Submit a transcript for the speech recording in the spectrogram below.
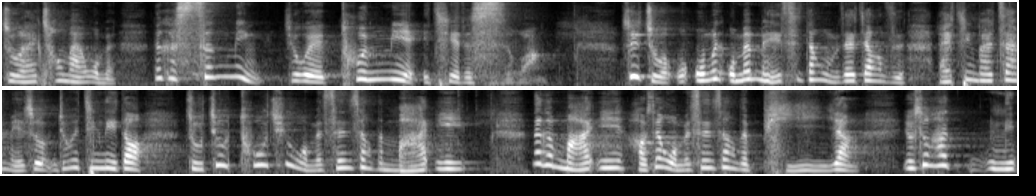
主来充满我们，那个生命就会吞灭一切的死亡。所以主，我我们我们每一次当我们在这样子来敬拜赞美的时候，你就会经历到主就脱去我们身上的麻衣，那个麻衣好像我们身上的皮一样，有时候它黏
